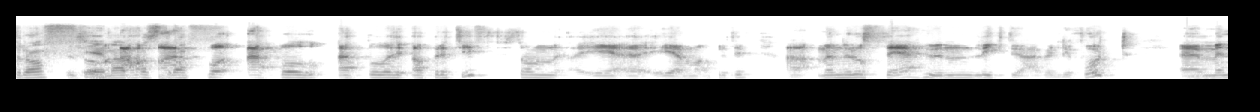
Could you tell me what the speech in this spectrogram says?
straff, Sånn Eba på straff. Apple, Apple, Apple aperitif. Sånn e- EM-aperitif. Neida, Men Rosé hun likte jeg veldig fort. Eh, Mm. Men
